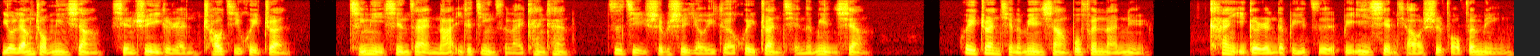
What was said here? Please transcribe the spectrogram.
有两种面相显示一个人超级会赚，请你现在拿一个镜子来看看，自己是不是有一个会赚钱的面相？会赚钱的面相不分男女，看一个人的鼻子鼻翼线条是否分明。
